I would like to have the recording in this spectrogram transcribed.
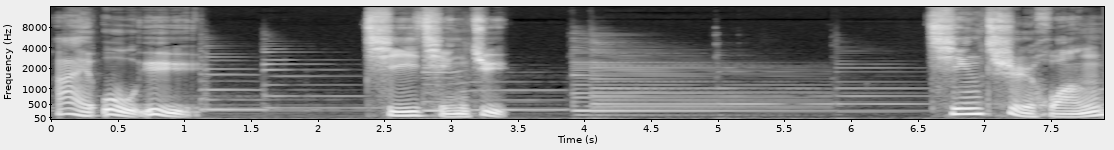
爱恶欲。七情具，青赤黄，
